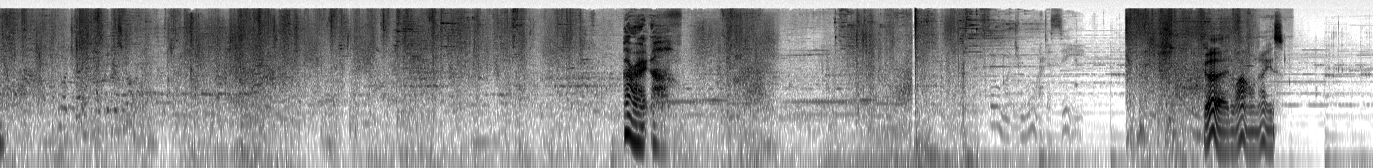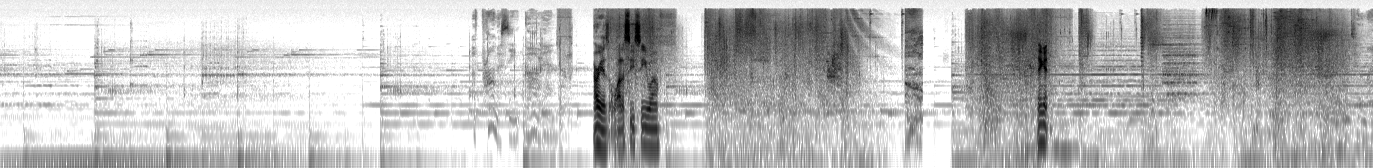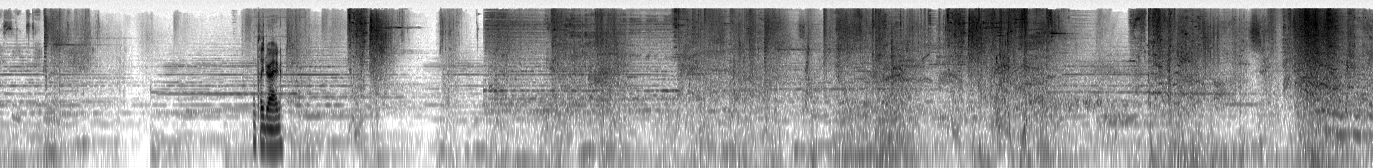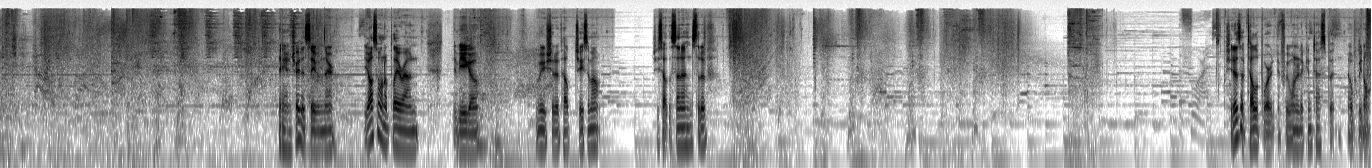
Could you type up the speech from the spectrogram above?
Has a lot of CC. Wow. Dang it. We'll play drag. Try to save him there. You also want to play around the Viego. Maybe we should have helped chase him out. Chase out the Senna instead of She does have teleport if we wanted to contest, but nope, we don't.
